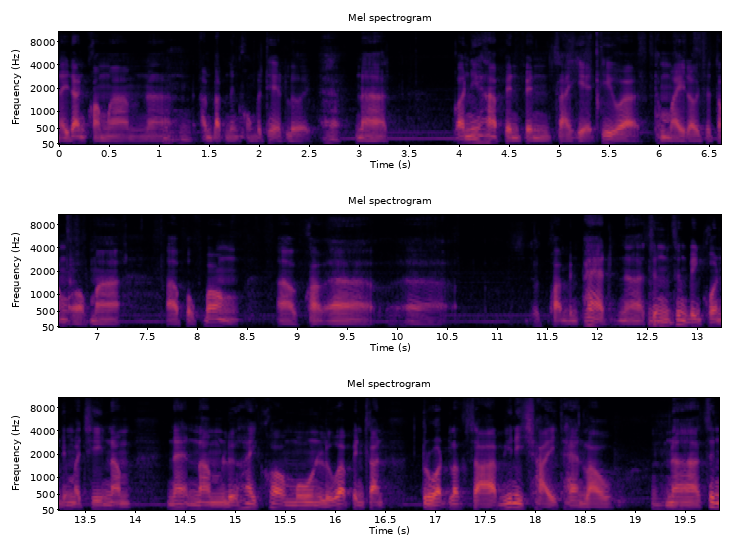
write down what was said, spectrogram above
ในด้านความงามนะอันดับหนึ่งของประเทศเลยฮะนะฮะก็อันนี้ฮะเป็นเป็นสาเหตุที่ว่าทำไมเราจะต้องออกมาเอ่อปกป้องเอ่อ ความเอ่อเอ่อความเป็นแพทย์นะซึ่งซึ่งเป็นคนที่มาชี้นำแนะนำหรือให้ข้อมูลหรือว่าเป็นการตรวจรักษาวินิจฉัยแทนเรานะฮะซึ่ง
